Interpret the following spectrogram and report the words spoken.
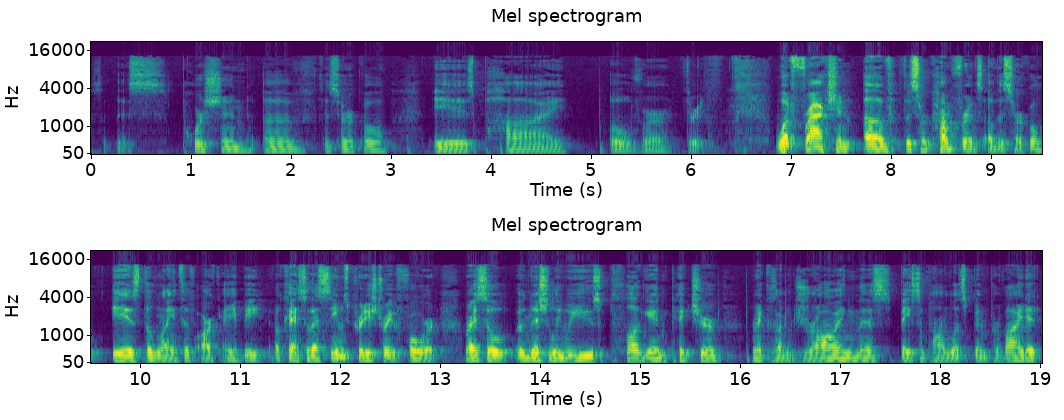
so this portion of the circle is pi over 3. What fraction of the circumference of the circle is the length of arc AB? Okay, so that seems pretty straightforward, right? So initially we use plug-in picture, right? Because I'm drawing this based upon what's been provided.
